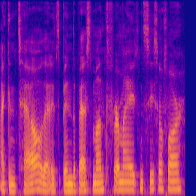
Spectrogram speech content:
I can tell that it's been the best month for my agency so far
